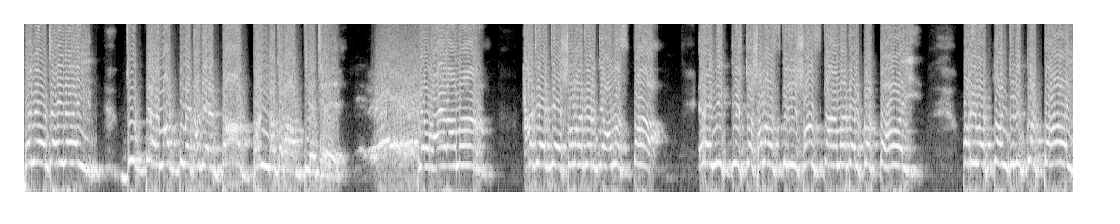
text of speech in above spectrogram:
থেমেও যায় নাই যুদ্ধের মাধ্যমে তাদের দাঁত ভাঙ্গা জবাব দিয়েছে প্রিয় ভাইয়েরা আমার আজের যে সমাজের যে অবস্থা এই নিকৃষ্ট সমাজকে যদি সংস্কার আমাদের করতে হয় পরিবর্তন যদি করতে হয়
